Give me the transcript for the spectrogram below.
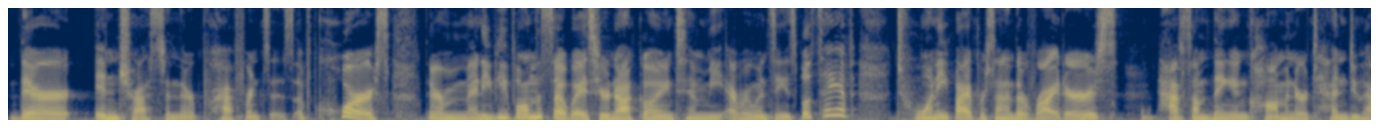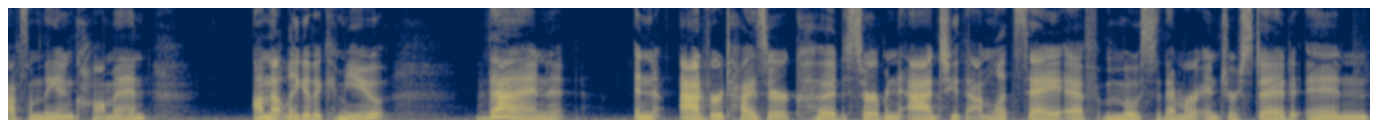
their interest and their preferences. Of course, there are many people on the subways. You're not going to meet everyone's needs. But let's say if 25% of the riders have something in common or tend to have something in common on that leg of the commute, then an advertiser could serve an ad to them. Let's say if most of them are interested in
